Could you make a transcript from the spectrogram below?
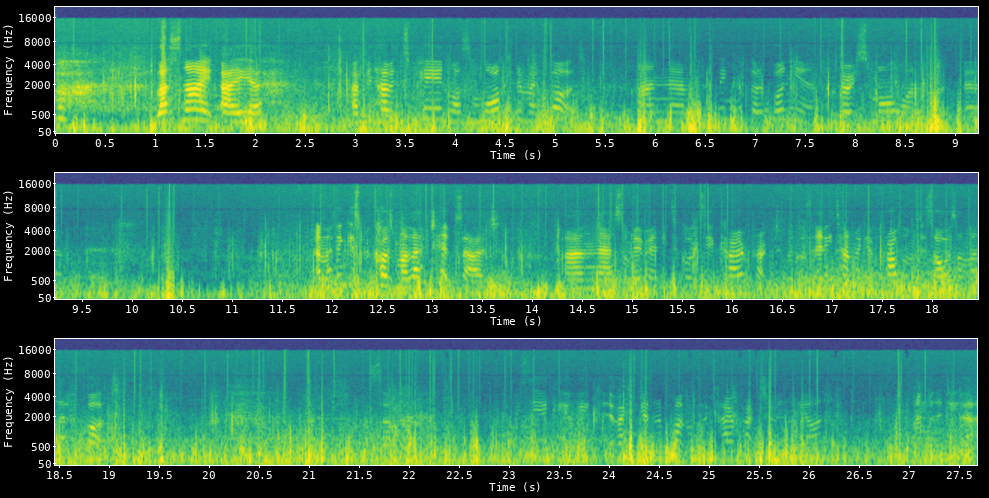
Last night I uh, I've been having this pain whilst I'm walking in my foot and um, I think I've got a bunion, a very small one. Um, and I think it's because my left hip's out and uh, so maybe I need to go and see a chiropractor because anytime I get problems it's always on my left foot. So we see if, we, if I can get an appointment with a chiropractor in Leon, I'm going to do that.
